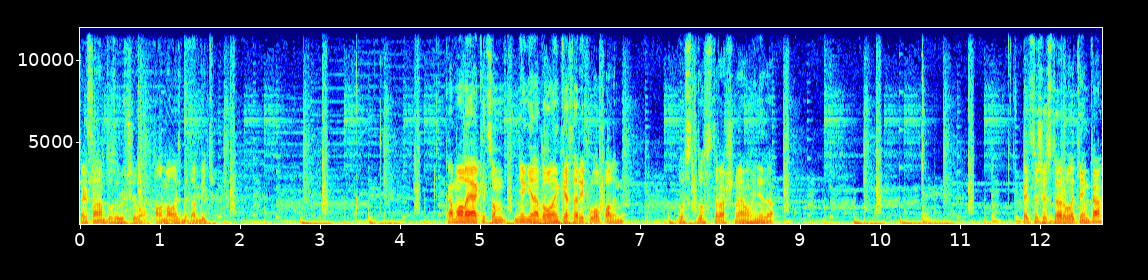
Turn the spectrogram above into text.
Tak sa nám to zrušilo, ale mali sme tam byť. Kamo, ale ja keď som niekde na dovolenke, ja sa rýchlo opalím. Do, do strašného hneda. 506 eur letenka.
